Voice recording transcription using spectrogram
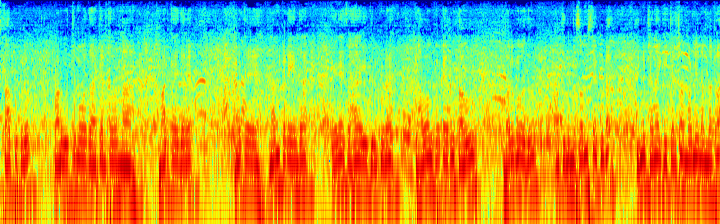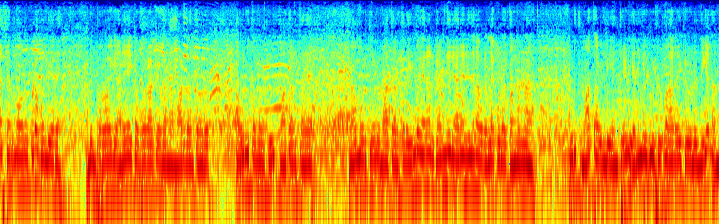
ಸ್ಥಾಪಕರು ಭಾಳ ಉತ್ತಮವಾದ ಕೆಲಸವನ್ನು ಮಾಡ್ತಾ ಇದ್ದಾರೆ. ಮತ್ತು ನನ್ನ ಕಡೆಯಿಂದ ಏನೇ ಸಹಾಯ ಇದ್ದರೂ ಕೂಡ ಯಾವಾಗ ಬೇಕಾದರೂ ತಾವು ಬರ್ಬೋದು. ಮತ್ತು ನಿಮ್ಮ ಸಂಸ್ಥೆ ಕೂಡ ಇನ್ನೂ ಚೆನ್ನಾಗಿ ಕೆಲಸ ಮಾಡಲಿ. ನಮ್ಮ ನಟರಾಜ್ ಶರ್ಮಾ ಅವರು ಕೂಡ ಬಂದಿದ್ದಾರೆ. ನಿಮ್ಮ ಪರವಾಗಿ ಅನೇಕ ಹೋರಾಟಗಳನ್ನು ಮಾಡಿದಂಥವರು. ಅವರು ತಮ್ಮ ಕುರಿತು ಮಾತಾಡ್ತಾರೆ. ರಾಮಮೂರ್ತಿಯವರು ಮಾತಾಡ್ತಾರೆ. ಇನ್ನೂ ಯಾರ್ಯಾರು ಗಣ್ಯರು ಯಾರ್ಯಾರಿದ್ದಾರೆ ಅವರೆಲ್ಲ ಕೂಡ ತಮ್ಮನ್ನ ಕುರಿತು ಮಾತಾಡಲಿ ಅಂತೇಳಿ ಎಲ್ಲರಿಗೂ ಶುಭ ಹಾರೈಕೆಗಳೊಂದಿಗೆ ನಾನು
